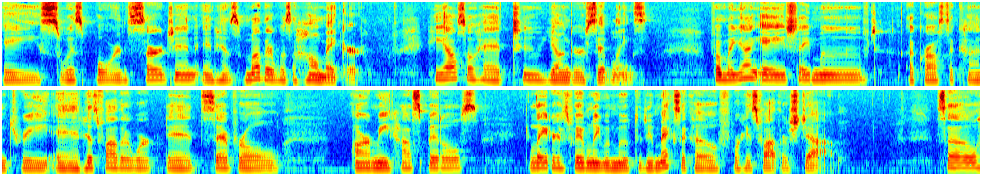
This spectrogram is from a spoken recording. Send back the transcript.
a Swiss born surgeon and his mother was a homemaker. He also had two younger siblings. From a young age, they moved across the country, and his father worked at several army hospitals. Later, his family would move to New Mexico for his father's job. So,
